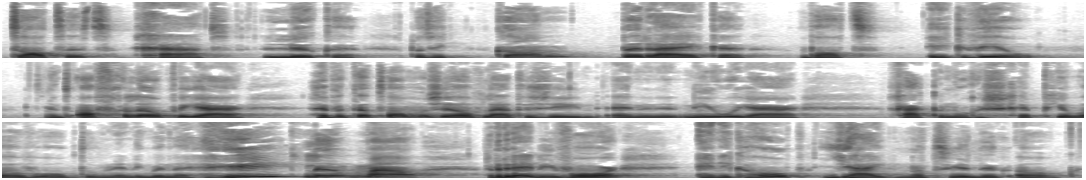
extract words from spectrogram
dat het gaat lukken. Dat ik kan bereiken wat ik wil. Het afgelopen jaar heb ik dat al mezelf laten zien en in het nieuwe jaar ga ik er nog een schepje bovenop doen. En ik ben er helemaal ready voor. En ik hoop jij natuurlijk ook.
